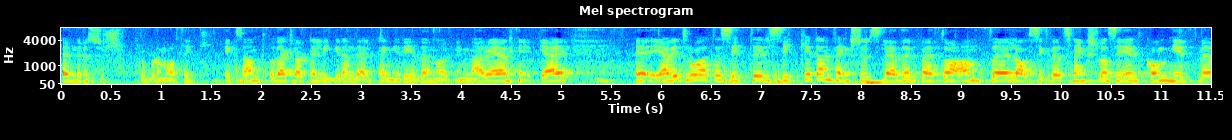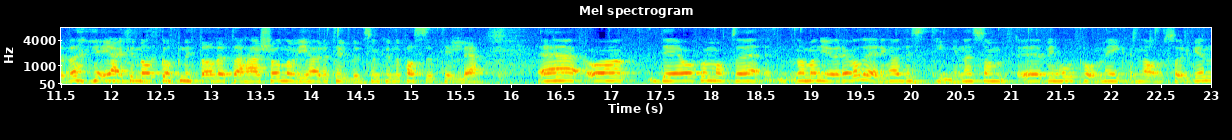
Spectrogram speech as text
en, ressursproblematikk. ikke sant? Og det er klart det ligger en del penger i denne ordningen her. Og jeg, jeg, jeg vil tro at det sitter sikkert en fengselsleder på et og annet eh, lavsikkerhetsfengsel og sier 'kom hit med det', jeg kunne hatt godt nytte av dette her sånn, og vi har et tilbud som kunne passet til det. Eh, og det å på en måte Når man gjør evaluering av disse tingene som eh, vi holder på med i kriminalomsorgen,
